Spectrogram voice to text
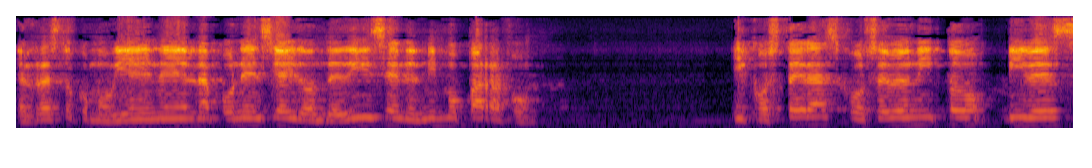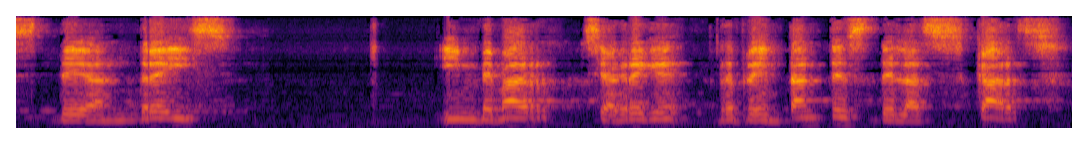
el resto como viene en la ponencia y donde dice en el mismo párrafo, y costeras José Benito Vives de Andrés Inbemar se agregue representantes de las CARS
